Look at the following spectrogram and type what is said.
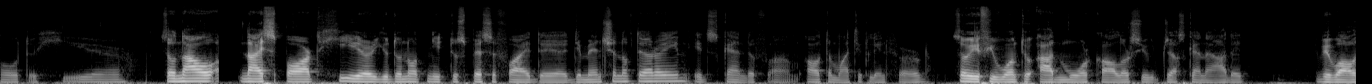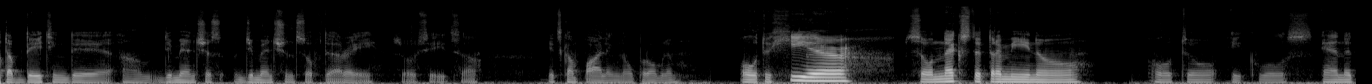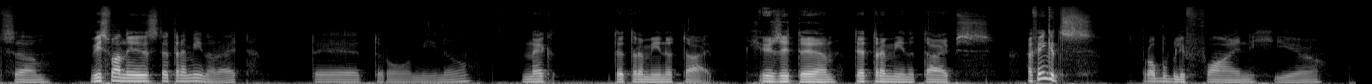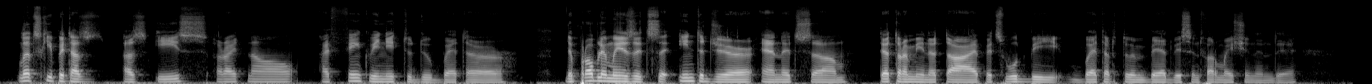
auto here. So now nice part here you do not need to specify the dimension of the array. It's kind of um, automatically inferred. So if you want to add more colors you just can add it without updating the um, dimensions dimensions of the array. So see it's uh, it's compiling no problem. Auto here. So next tetramino auto equals and it's um this one is tetramino right? Tetramino. Next tetramino type. Here's it um, tetramino types. I think it's probably fine here. Let's keep it as as is right now. I think we need to do better the problem is it's an integer and it's um tetramino type. It would be better to embed this information in the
